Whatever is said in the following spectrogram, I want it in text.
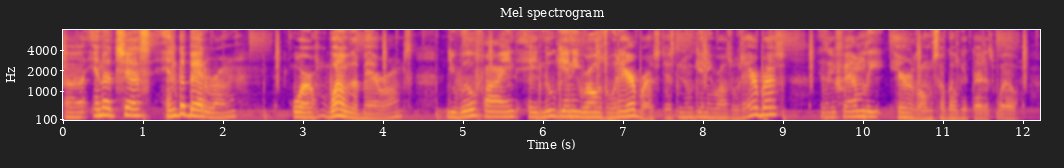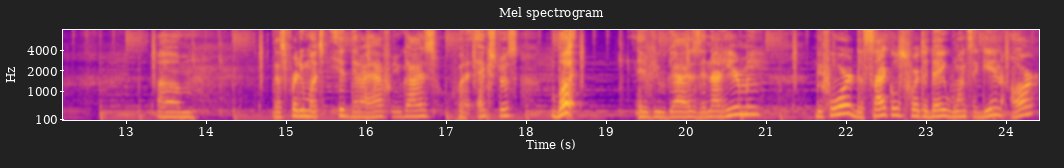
uh, in a chest in the bedroom or one of the bedrooms you will find a New Guinea rosewood airbrush. This New Guinea rosewood airbrush is a family heirloom, so go get that as well. Um, that's pretty much it that I have for you guys for the extras. But if you guys did not hear me before, the cycles for today once again are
